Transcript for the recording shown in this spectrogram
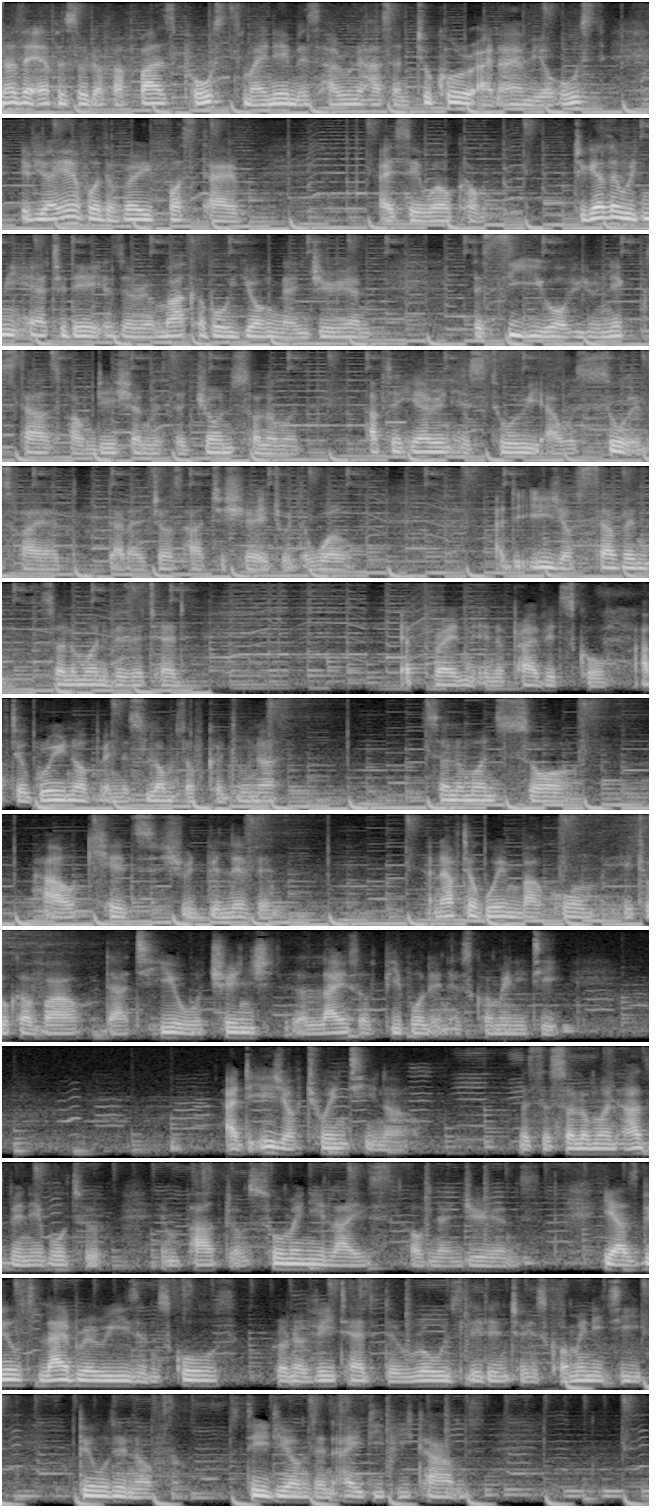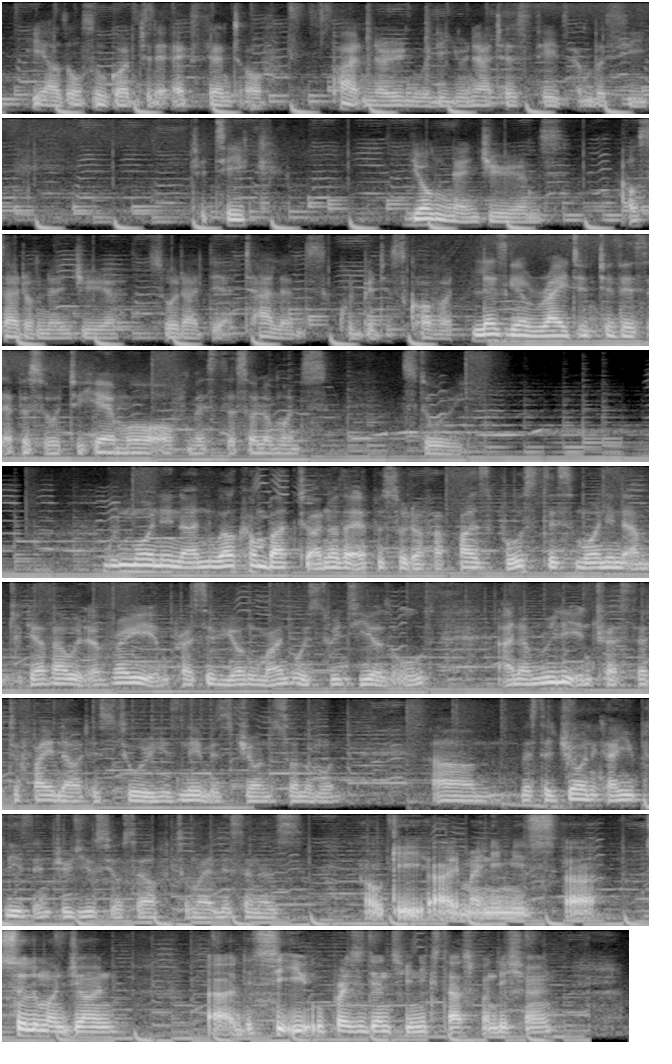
another episode of Afaz Post. My name is Haruna Hassan Tukur and I am your host. If you are here for the very first time, I say welcome. Together with me here today is a remarkable young Nigerian, the CEO of Unique Stars Foundation, Mr. John Solomon. After hearing his story, I was so inspired that I just had to share it with the world. At the age of seven, Solomon visited a friend in a private school. After growing up in the slums of Kaduna, Solomon saw how kids should be living. And after going back home, he took a vow that he would change the lives of people in his community. At the age of 20 now, Mr. Solomon has been able to impact on so many lives of Nigerians. He has built libraries and schools, renovated the roads leading to his community, building of stadiums and IDP camps. He has also gone to the extent of partnering with the United States Embassy to take young Nigerians outside of Nigeria so that their talents could be discovered. Let's get right into this episode to hear more of Mr. Solomon's story. Good morning and welcome back to another episode of Afa's Post. This morning I'm together with a very impressive young man who is 20 years old and I'm really interested to find out his story. His name is John Solomon. Um, Mr. John, can you please introduce yourself to my listeners? Okay, hi, my name is uh, Solomon John, uh, the CEO, President, Unique Stars Foundation.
